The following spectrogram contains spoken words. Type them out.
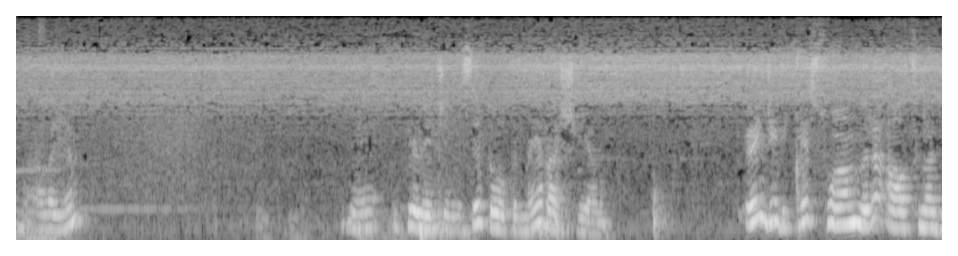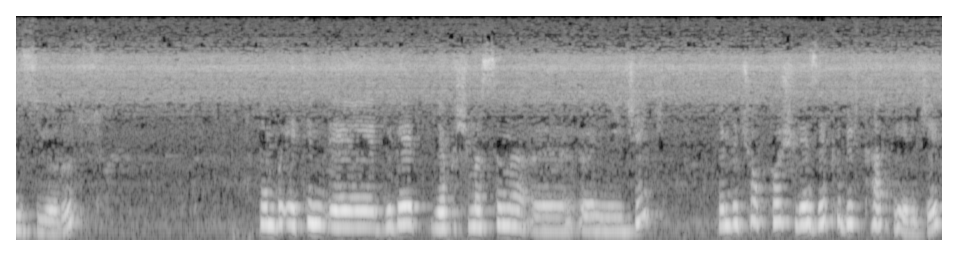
Bunu alayım. Ve güvecimizi doldurmaya başlayalım. Öncelikle soğanları altına diziyoruz. Hem bu etin e, dibe yapışmasını e, önleyecek hem de çok hoş lezzetli bir tat verecek.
